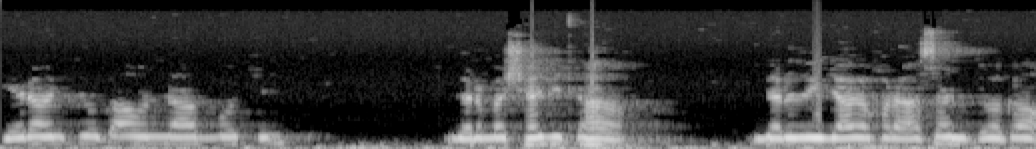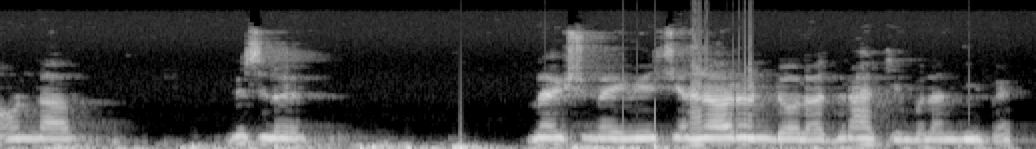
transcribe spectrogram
ایران چوکا عناب موچن در مشہدی تہا در دی جاگہ خراسان توکا چوکا عناب مثل میکش میویچی ہنارن دولت رہ چی بلندی پہ۔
